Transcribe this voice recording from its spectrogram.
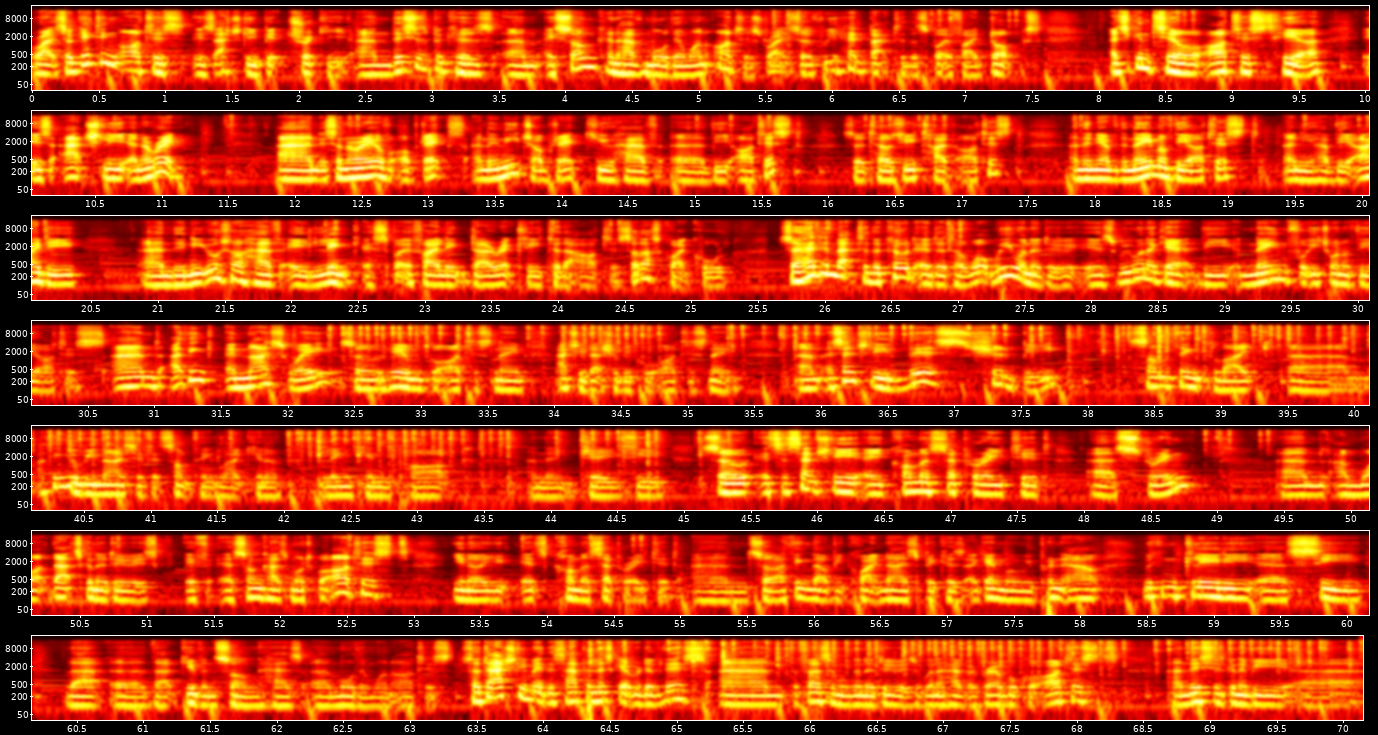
Right, so getting artists is actually a bit tricky, and this is because um, a song can have more than one artist, right? So if we head back to the Spotify docs, as you can tell, artists here is actually an array, and it's an array of objects, and in each object you have uh, the artist, so it tells you type artist, and then you have the name of the artist, and you have the ID, and then you also have a link, a Spotify link directly to the artist, so that's quite cool. So heading back to the code editor, what we want to do is we want to get the name for each one of the artists. And I think a nice way, so here we've got artist name, actually that should be called artist name. Um, essentially this should be something like, um, I think it'll be nice if it's something like, you know, Linkin Park and then Jay-Z. So it's essentially a comma separated uh, string. Um, and what that's going to do is if a song has multiple artists, you know you, it's comma separated. And so I think that'll be quite nice because again when we print it out we can clearly uh, see that uh, that given song has uh, more than one artist. So to actually make this happen let's get rid of this. And the first thing we're going to do is we're going to have a variable called artists. And this is going to be uh,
